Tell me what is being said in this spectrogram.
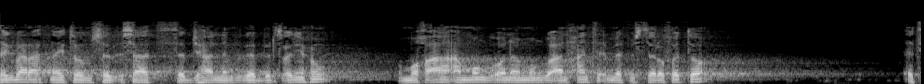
ተግባራት ናይቶም ሰብ እሳት ሰብ ጀሃንም ክገብር ፀኒሑ እሞ ከዓ ኣብ መንጎኦን ኣብ መንጎኣን ሓንቲ እመት ምስ ተረፈቶ እቲ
